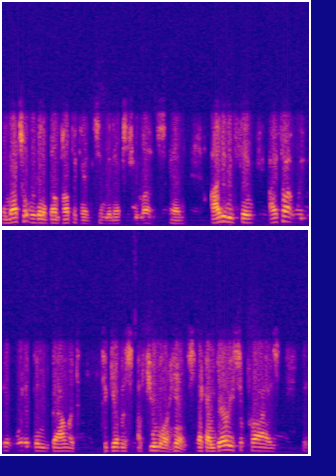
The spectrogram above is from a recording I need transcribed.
and that's what we're going to bump up against in the next few months. And I didn't think. I thought we, it would have been valid to give us a few more hints. Like I'm very surprised that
